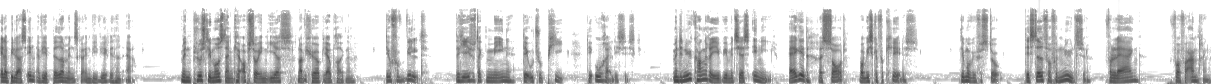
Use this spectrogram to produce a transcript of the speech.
eller bilde os ind, at vi er bedre mennesker, end vi i virkeligheden er. Men pludselig modstand kan opstå inden i os, når vi hører bjergprædikkenen. Det er jo for vildt. Det kan Jesus da ikke mene. Det er utopi. Det er urealistisk. Men det nye kongerige, vi inviteres ind i, er ikke et resort, hvor vi skal forkæles. Det må vi forstå. Det er et sted for fornyelse, for læring, for forandring.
